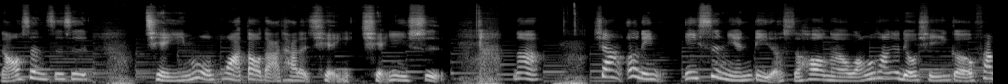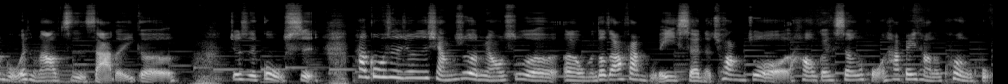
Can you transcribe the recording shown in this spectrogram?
然后甚至是潜移默化到达他的潜潜意识。那像二零一四年底的时候呢，网络上就流行一个范谷为什么要自杀的一个就是故事。他故事就是详述的描述了，呃，我们都知道范谷的一生的创作，然后跟生活，他非常的困苦。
